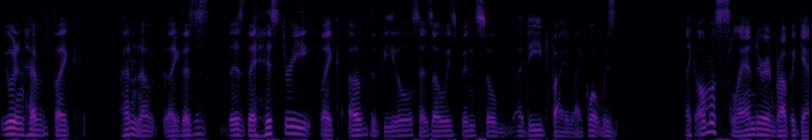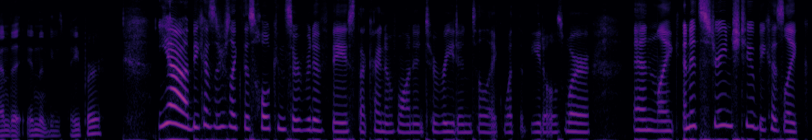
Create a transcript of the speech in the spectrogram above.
we wouldn't have like I don't know, like this is there's the history like of the Beatles has always been so muddied by like what was like almost slander and propaganda in the newspaper. yeah, because there's like this whole conservative base that kind of wanted to read into like what the Beatles were, and like, and it's strange too because like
